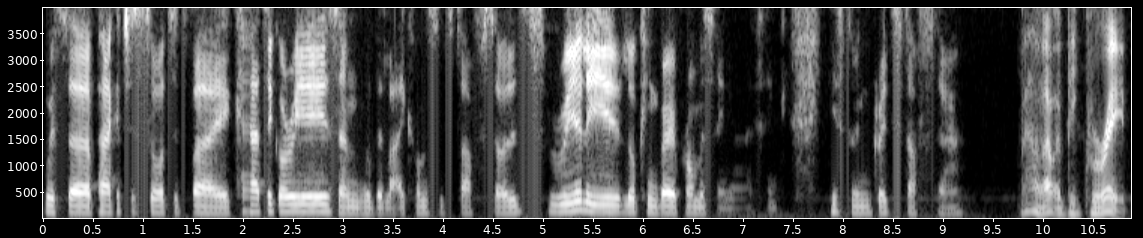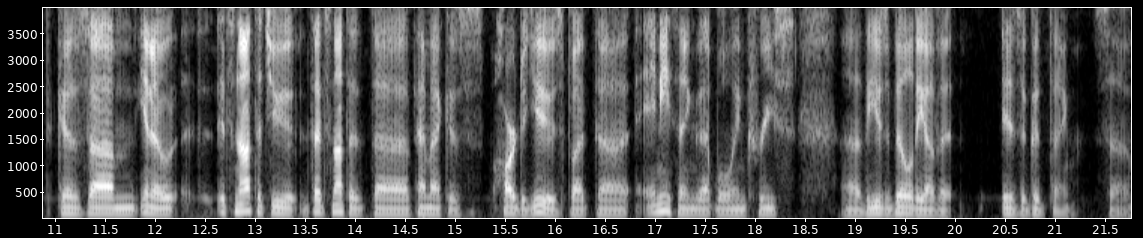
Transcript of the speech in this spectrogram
with uh, packages sorted by categories and with the icons and stuff. So it's really looking very promising. I think he's doing great stuff there. Wow, that would be great because um, you know it's not that you that's not that uh, PAMAC is hard to use, but uh, anything that will increase uh, the usability of it is a good thing. So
